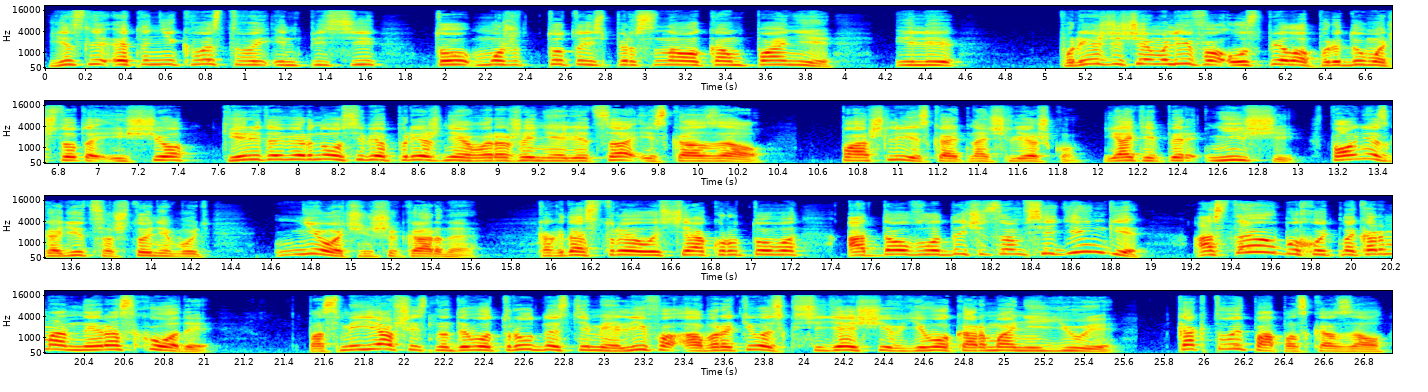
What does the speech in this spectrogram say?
Если это не квестовый NPC, то, может, кто-то из персонала компании или Прежде чем Лифа успела придумать что-то еще, Кирита вернул себе прежнее выражение лица и сказал, «Пошли искать ночлежку. Я теперь нищий. Вполне сгодится что-нибудь не очень шикарное». Когда строил из себя крутого, отдал владычицам все деньги? Оставил бы хоть на карманные расходы? Посмеявшись над его трудностями, Лифа обратилась к сидящей в его кармане Юи. «Как твой папа сказал,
